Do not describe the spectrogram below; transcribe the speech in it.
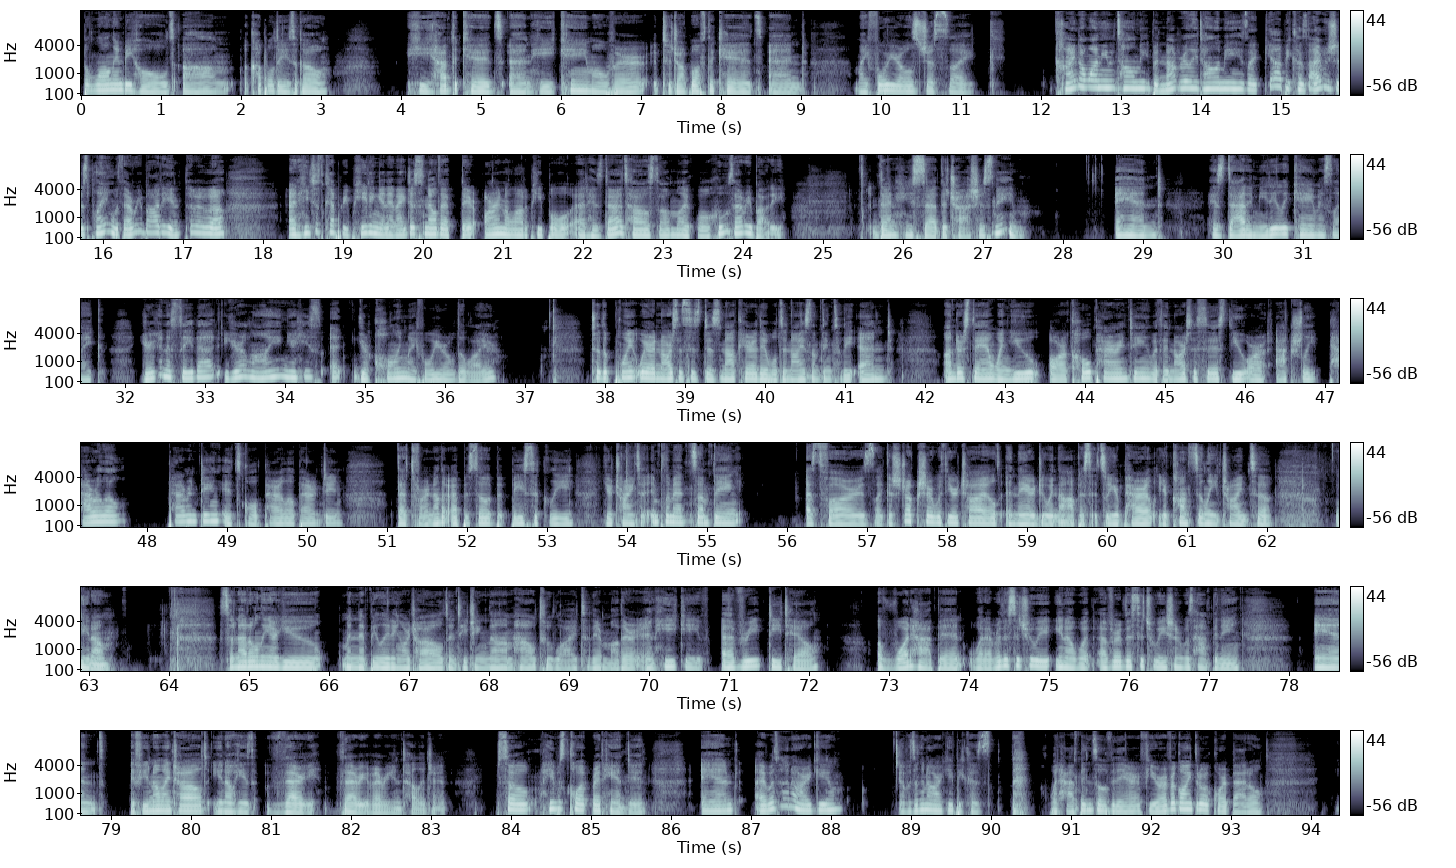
But long and behold, um, a couple days ago, he had the kids and he came over to drop off the kids and my four year old's just like kind of wanting to tell me but not really telling me he's like yeah because i was just playing with everybody and da da da and he just kept repeating it. And I just know that there aren't a lot of people at his dad's house. So I'm like, well, who's everybody? Then he said the trash's name. And his dad immediately came, is like, You're going to say that? You're lying? You're, he's, uh, you're calling my four year old a liar? To the point where a narcissist does not care, they will deny something to the end. Understand when you are co parenting with a narcissist, you are actually parallel parenting. It's called parallel parenting. That's for another episode, but basically, you're trying to implement something as far as like a structure with your child and they are doing the opposite. So you're parallel you're constantly trying to you know so not only are you manipulating our child and teaching them how to lie to their mother and he gave every detail of what happened, whatever the situation, you know, whatever the situation was happening. And if you know my child, you know he's very, very, very intelligent. So he was caught red handed. And I wasn't going to argue. I wasn't going to argue because what happens over there, if you're ever going through a court battle,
